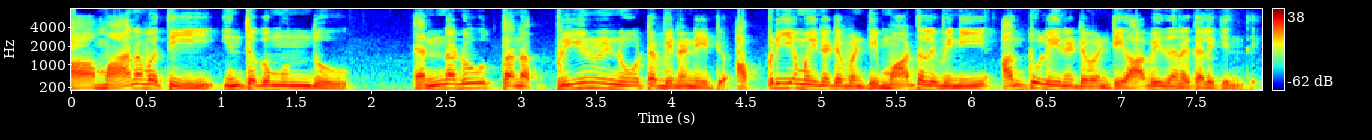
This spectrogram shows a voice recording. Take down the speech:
ఆ మానవతి ఇంతకుముందు ఎన్నడూ తన ప్రియుని నోట వినని అప్రియమైనటువంటి మాటలు విని అంతులేనటువంటి ఆవేదన కలిగింది.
